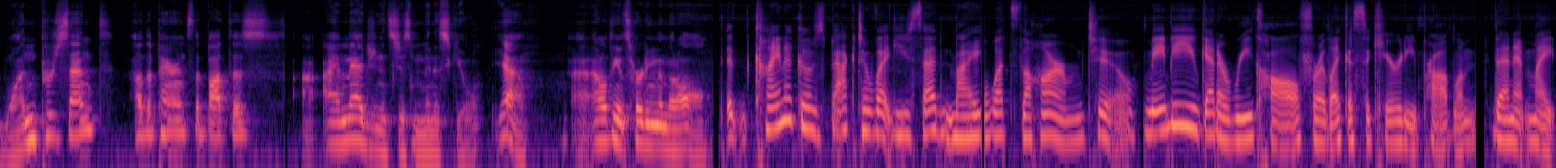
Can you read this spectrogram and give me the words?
1% of the parents that bought this I imagine it's just minuscule. Yeah. I don't think it's hurting them at all. It kind of goes back to what you said, Mike. What's the harm, too? Maybe you get a recall for like a security problem, then it might,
